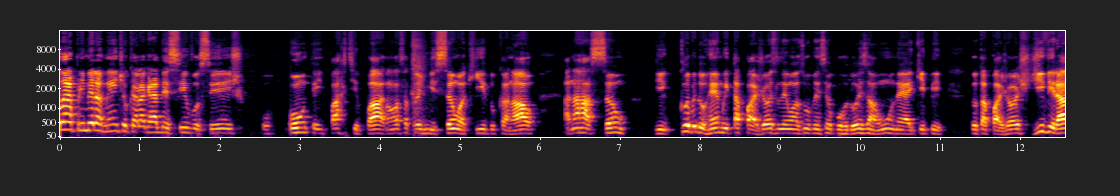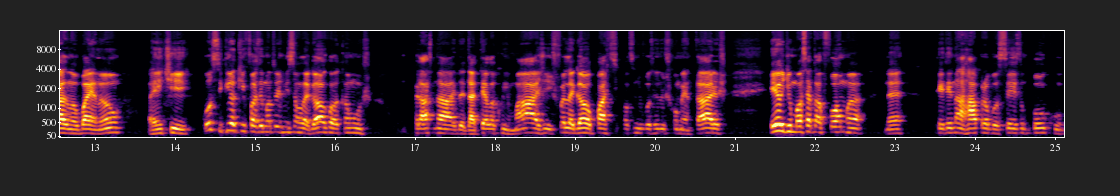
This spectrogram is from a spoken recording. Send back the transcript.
Galera, primeiramente eu quero agradecer vocês por ontem participar da nossa transmissão aqui do canal, a narração de Clube do Remo e Tapajós, Leão Azul venceu por 2 a 1 né? A equipe do Tapajós de virada no Baianão. A gente conseguiu aqui fazer uma transmissão legal, colocamos um pedaço da, da tela com imagens, foi legal a participação de vocês nos comentários. Eu, de uma certa forma, né, tentei narrar para vocês um pouco,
